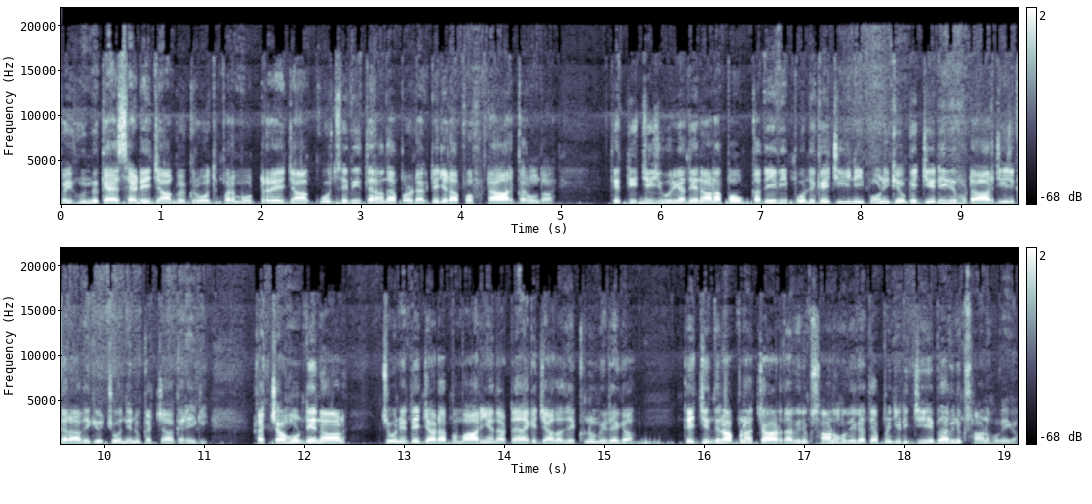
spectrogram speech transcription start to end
ਕੋਈ ਹਿਊਮਿਕ ਐਸਿਡ ਹੈ ਜਾਂ ਕੋਈ ਗਰੋਥ ਪ੍ਰਮੋਟਰ ਹੈ ਜਾਂ ਕਿਸੇ ਵੀ ਤਰ੍ਹਾਂ ਦਾ ਪ੍ਰੋਡਕਟ ਜਿਹੜਾ ਆਪਾਂ ਫਟਾਰ ਕਰਾਉਂਦਾ। ਤੇ ਤੀਜੀ ਯੂਰੀਆ ਦੇ ਨਾਲ ਆਪਾਂ ਉਹ ਕਦੇ ਵੀ ਭੁੱਲ ਕੇ ਚੀਜ਼ ਨਹੀਂ ਪਾਉਣੀ, ਕਿਉਂਕਿ ਜਿਹੜੀ ਵੀ ਫਟਾਰ ਚੀਜ਼ ਕਰਾਵੇਗੀ ਉਹ ਝੋਨੇ ਨੂੰ ਕੱਚਾ ਕਰੇਗੀ। ਕੱਚਾ ਹੋਣ ਦੇ ਨਾਲ ਝੋਨੇ ਤੇ ਜਿਹੜਾ ਬਿਮਾਰੀਆਂ ਦਾ ਅਟੈਕ ਜ਼ਿਆਦਾ ਦੇਖਣ ਨੂੰ ਮਿਲੇਗਾ ਤੇ ਜਿਹਦੇ ਨਾਲ ਆਪਣਾ ਝਾੜ ਦਾ ਵੀ ਨੁਕਸਾਨ ਹੋਵੇਗਾ ਤੇ ਆਪਣੀ ਜਿਹੜੀ ਜੇਬ ਦਾ ਵੀ ਨੁਕਸਾਨ ਹੋਵੇਗਾ।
